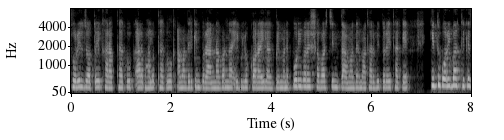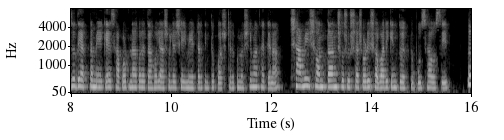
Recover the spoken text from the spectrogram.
শরীর যতই খারাপ থাকুক আর ভালো থাকুক, আমাদের কিন্তু রান্না বান্না এগুলো করাই লাগবে। মানে পরিবারের সবার চিন্তা আমাদের মাথার ভিতরেই থাকে। কিন্তু পরিবার থেকে যদি একটা মেয়েকে সাপোর্ট না করে, তাহলে আসলে সেই মেয়েটার কিন্তু কষ্টের কোনো সীমা থাকে না। স্বামী, সন্তান, শ্বশুর, শাশুড়ি সবারই কিন্তু একটু বোঝা উচিত। তো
